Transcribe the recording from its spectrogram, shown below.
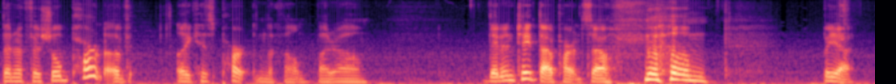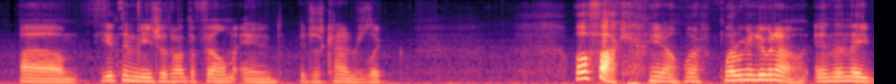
beneficial part of like his part in the film, but um, they didn't take that part. So, um, but yeah, um, he gets amnesia throughout the film, and it just kind of just like well, fuck, you know, what, what are we gonna do now? And then they,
